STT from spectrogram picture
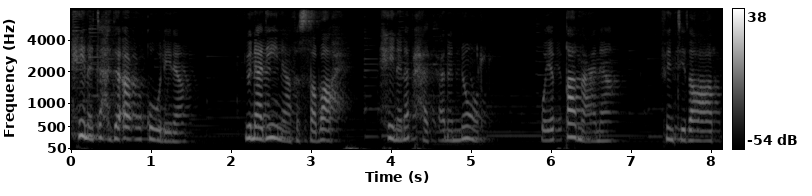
حين تهدأ عقولنا ينادينا في الصباح حين نبحث عن النور ويبقى معنا في انتظار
